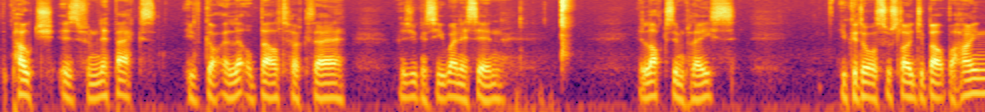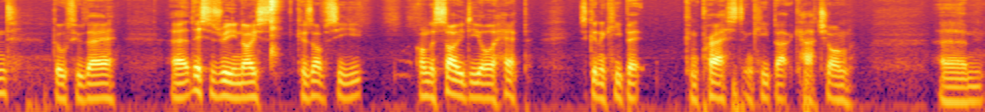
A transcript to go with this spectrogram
The pouch is from Knipex. You've got a little belt hook there. As you can see when it's in, it locks in place you could also slide your belt behind, go through there. Uh, this is really nice because obviously on the side of your hip, it's going to keep it compressed and keep that catch on. Um,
